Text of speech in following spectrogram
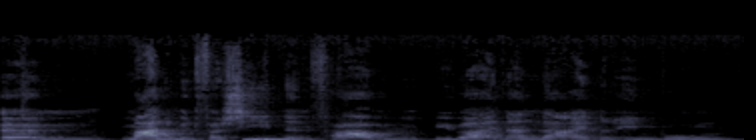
ähm, male mit verschiedenen Farben übereinander einen Regenbogen.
